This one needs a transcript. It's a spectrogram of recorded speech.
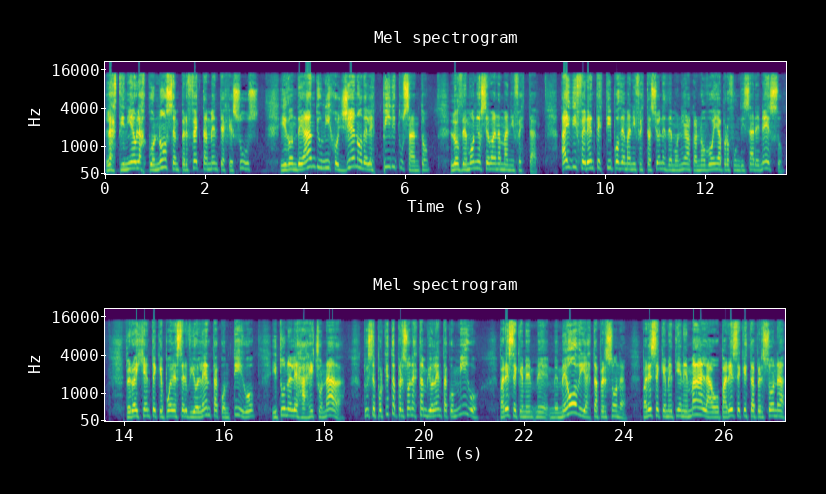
las tinieblas conocen perfectamente a Jesús y donde ande un hijo lleno del Espíritu Santo, los demonios se van a manifestar. Hay diferentes tipos de manifestaciones demoníacas, no voy a profundizar en eso, pero hay gente que puede ser violenta contigo y tú no les has hecho nada. Tú dices, ¿por qué esta persona es tan violenta conmigo? Parece que me, me, odia esta persona, parece que me tiene mala o parece que esta persona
